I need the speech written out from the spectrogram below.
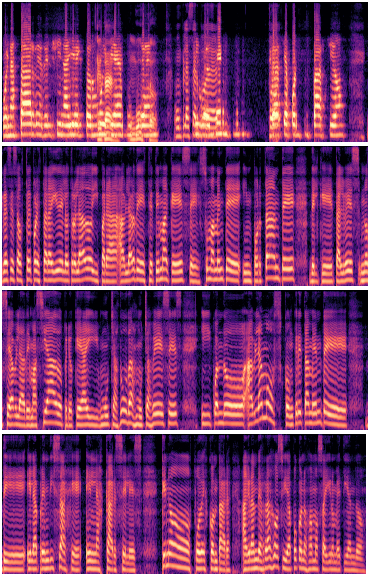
Buenas tardes, Delfina y Héctor. ¿Qué Muy tal? bien, muy Un gusto. bien. Un placer poder. Gracias por este espacio. Gracias a usted por estar ahí del otro lado y para hablar de este tema que es eh, sumamente importante, del que tal vez no se habla demasiado, pero que hay muchas dudas muchas veces. Y cuando hablamos concretamente del el aprendizaje en las cárceles, ¿qué nos podés contar a grandes rasgos y de a poco nos vamos a ir metiendo?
